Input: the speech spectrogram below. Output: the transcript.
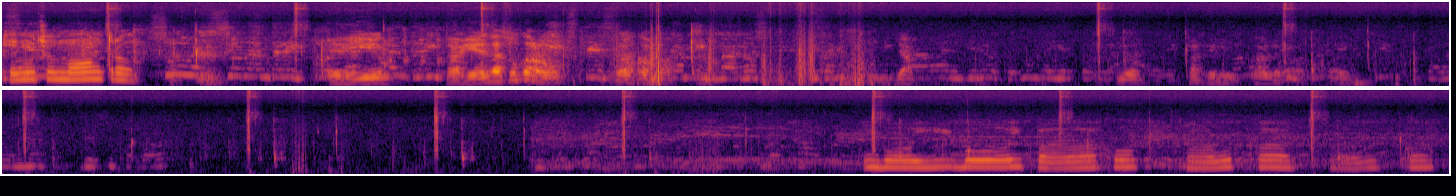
que hay muchos monstruos. Eri, ¿Está bien de azúcar o no? Más. Ya. Yo traje el cable ahí. Voy, voy para abajo a buscar, a buscar.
